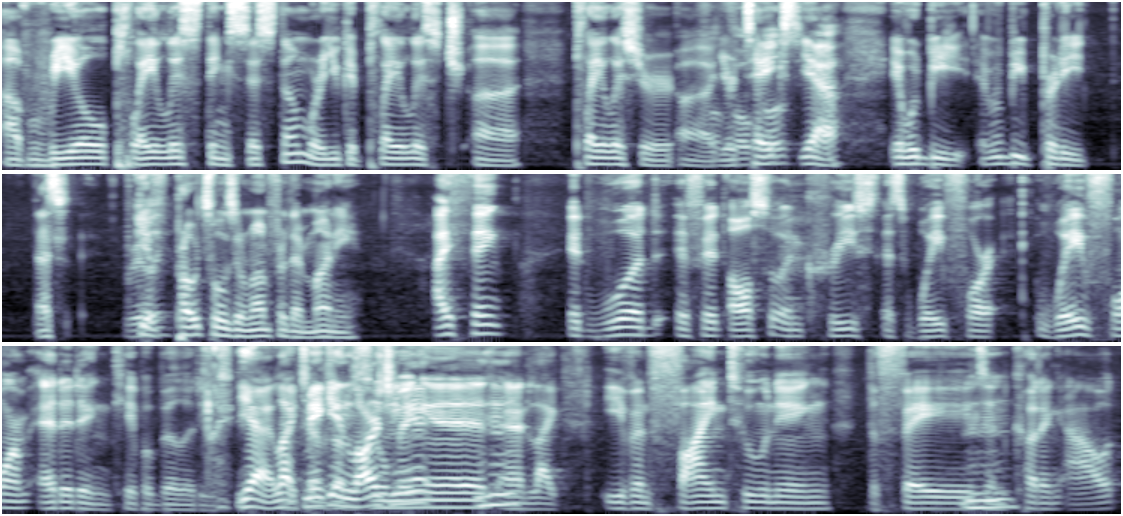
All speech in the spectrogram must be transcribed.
a real playlisting system where you could playlist uh, playlist your uh, your vocals? takes, yeah, Yeah. it would be it would be pretty. That's Really? give Pro Tools a run for their money. I think it would if it also increased its waveform waveform editing capabilities. Yeah, like making- enlarging zooming it. Mm-hmm. and like even fine tuning the fades and cutting out.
